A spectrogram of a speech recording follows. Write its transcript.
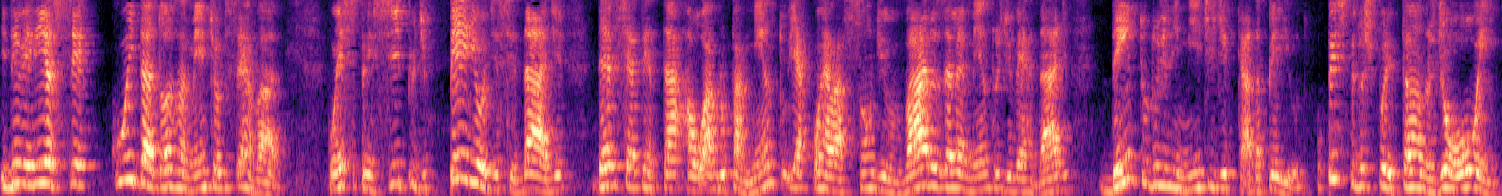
e deveria ser cuidadosamente observado. Com esse princípio de periodicidade, deve-se atentar ao agrupamento e à correlação de vários elementos de verdade dentro dos limites de cada período. O príncipe dos puritanos, John Owen,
